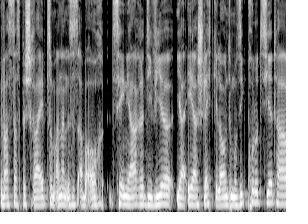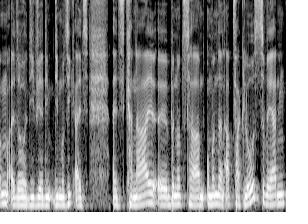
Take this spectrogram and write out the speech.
was das beschreibt. Zum anderen ist es aber auch zehn Jahre, die wir ja eher schlecht gelaunte Musik produziert haben, also die wir die, die Musik als, als Kanal äh, benutzt haben, um unseren Abfuck loszuwerden.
